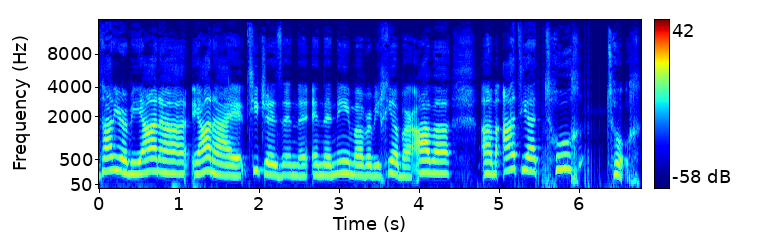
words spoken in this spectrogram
Tani Rabbi Yana, Yana teaches in the in the name of Rabbi Chia Bar Ava, um, Atia Toch Toch.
